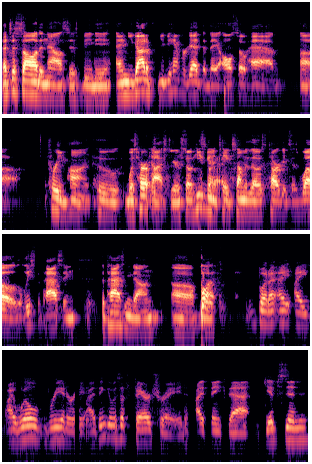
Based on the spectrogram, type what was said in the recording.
that's a solid analysis, BD. And you got to you can't forget that they also have uh, Kareem Hunt, who was hurt last year, so he's going to take some of those targets as well. At least the passing, the passing down. Uh, but but I, I, I will reiterate, I think it was a fair trade. I think that Gibson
